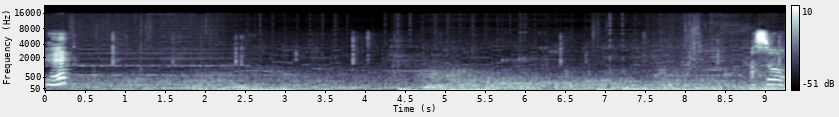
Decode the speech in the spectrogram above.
Hä? Ach so.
